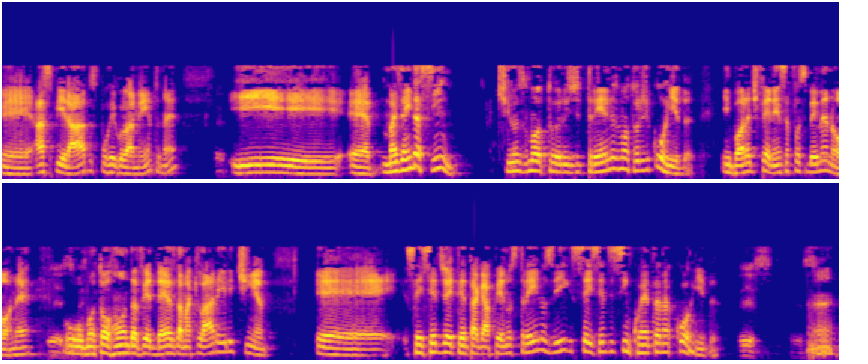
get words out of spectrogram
é, aspirados por regulamento, né? E, é, mas ainda assim, tinha os motores de treino e os motores de corrida. Embora a diferença fosse bem menor, né? Isso, o motor Honda V10 da McLaren ele tinha é, 680 HP nos treinos e 650 na corrida. Isso. isso. Ah.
